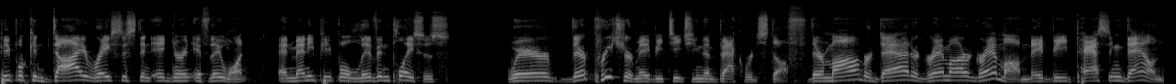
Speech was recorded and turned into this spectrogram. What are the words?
people can die racist and ignorant if they want. And many people live in places where their preacher may be teaching them backward stuff. Their mom or dad or grandma or grandma may be passing down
